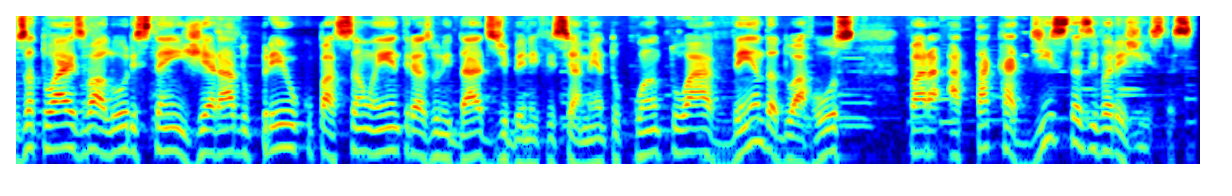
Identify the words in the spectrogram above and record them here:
os atuais valores têm gerado preocupação entre as unidades de beneficiamento quanto à venda do arroz para atacadistas e varejistas.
